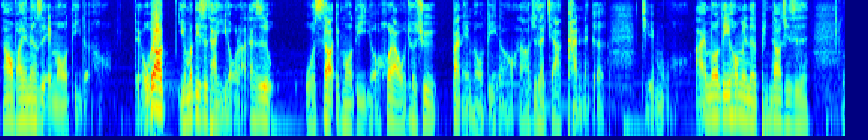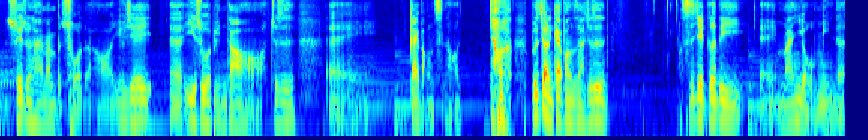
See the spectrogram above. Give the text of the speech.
然后我发现那个是 MOD 的哈，对，我不知道有没有第四台有啦，但是。我知道 MOD 有，后来我就去办 MOD 了，然后就在家看那个节目。MOD 后面的频道其实水准还蛮不错的哦，有些呃艺术的频道哈，就是呃盖房子哈，叫不是叫你盖房子啊，就是世界各地诶蛮有名的、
